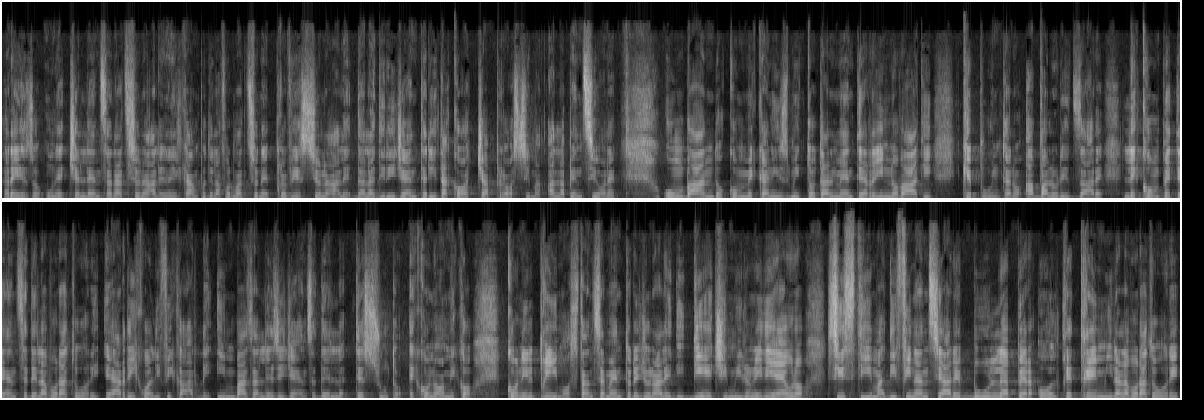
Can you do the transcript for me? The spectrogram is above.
reso un'eccellenza nazionale nel campo della formazione professionale dalla dirigente Rita Coccia prossima alla pensione. Un bando con meccanismi totalmente rinnovati che puntano a valorizzare le competenze dei lavoratori e a riqualificarli in base alle esigenze del tessuto economico. Con il primo primo stanziamento regionale di 10 milioni di euro si stima di finanziare Bull per oltre 3.000 lavoratori.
